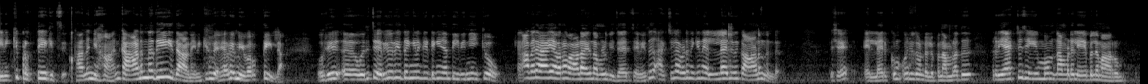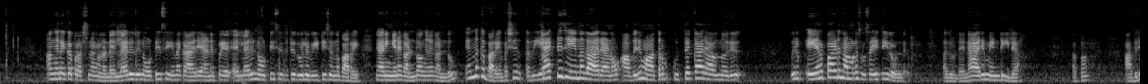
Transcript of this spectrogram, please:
എനിക്ക് പ്രത്യേകിച്ച് കാരണം ഞാൻ കാണുന്നതേ ഇതാണ്. എനിക്ക് വേറെ നിവർത്തിയില്ല. ഒരു ഒരു ചെറിയൊരു ഇതെങ്കിലും കിട്ടി ഞാൻ തിരിഞ്ഞിക്കോ അവരായി അവരുടെ വാടായി നമ്മൾ വിചാരിച്ചത് ഇത് ആക്ച്വലി അവിടെ നിൽക്കുന്ന എല്ലാവരും ഇത് കാണുന്നുണ്ട്. പക്ഷേ എല്ലാവർക്കും ഒരു ഇതുണ്ടല്ലോ. ഇപ്പം നമ്മളത് റിയാക്ട് ചെയ്യുമ്പോൾ നമ്മുടെ ലേബൽ മാറും. അങ്ങനെയൊക്കെ പ്രശ്നങ്ങളുണ്ട്. എല്ലാവരും ഇത് നോട്ടീസ് ചെയ്യുന്ന കാര്യമാണ്. ഇപ്പോൾ എല്ലാവരും നോട്ടീസ് ചെയ്തിട്ട് ഇതുപോലെ വീട്ടിൽ ചെന്ന് പറയും. ഞാൻ ഇങ്ങനെ കണ്ടു അങ്ങനെ കണ്ടു എന്നൊക്കെ പറയും. പക്ഷേ റിയാക്ട് ചെയ്യുന്നത് ആരാണോ അവർ മാത്രം കുറ്റക്കാരാവുന്ന ഒരു ഒരു ഏർപ്പാട് നമ്മുടെ സൊസൈറ്റിയിലുണ്ട് അതുകൊണ്ട് തന്നെ ആരും മിണ്ടിയില്ല. അപ്പം അവർ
